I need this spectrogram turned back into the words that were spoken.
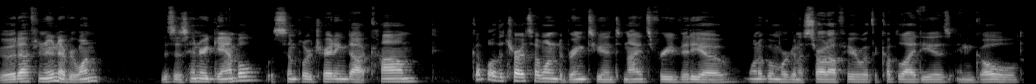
Good afternoon, everyone. This is Henry Gambell with SimplerTrading.com. A couple of the charts I wanted to bring to you in tonight's free video. One of them we're going to start off here with a couple ideas in gold.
